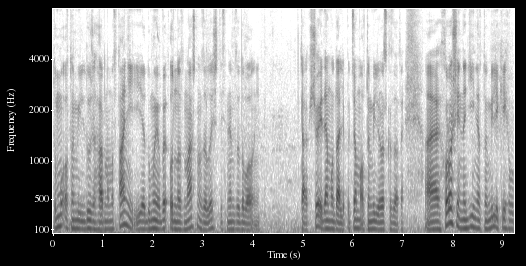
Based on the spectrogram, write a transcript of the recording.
Тому автомобіль в дуже гарному стані, і я думаю, ви однозначно залишитесь ним задоволені. Так, що йдемо далі по цьому автомобілі розказати. Е, хороший надійний автомобіль, яких ви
